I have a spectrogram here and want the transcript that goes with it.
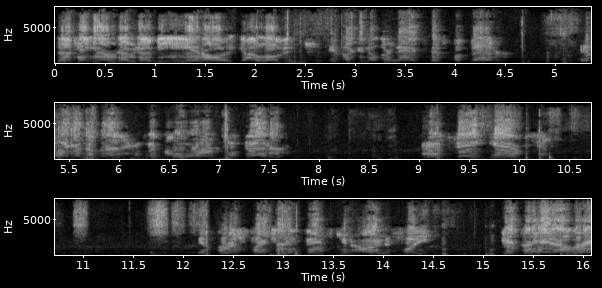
they're taking over WWE and all, I love it. It's like another Nexus, but better. It's like another the core, but better. And I think if if Bruce Pritchard and Vince can honestly get their head out of their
